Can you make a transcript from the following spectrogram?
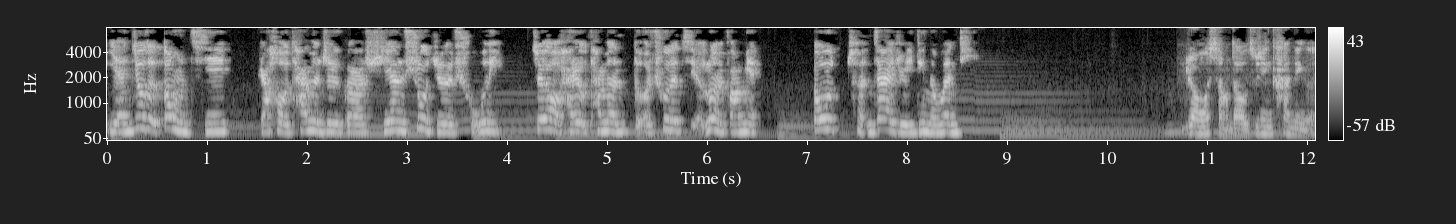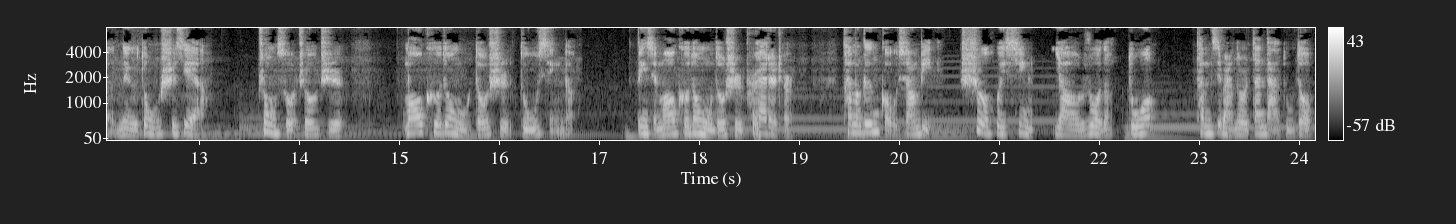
研究的动机，然后他们这个实验数据的处理，最后还有他们得出的结论方面，都存在着一定的问题。让我想到最近看那个那个动物世界啊，众所周知，猫科动物都是独行的，并且猫科动物都是 predator，它们跟狗相比，社会性要弱得多。他们基本上都是单打独斗，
